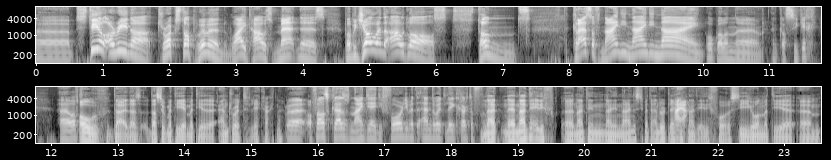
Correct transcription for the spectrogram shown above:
Uh, Steel Arena, Truck Stop Women, White House Madness, Bobby Joe and the Outlaws, Stunts. Class of 1999. Ook wel een, uh, een klassieker. Uh, oh, dat, dat, is, dat is toch met die, met die Android-leerkracht, hè? Uh, ofwel is Class of 1984 die met de Android-leerkracht, of... Nee, nee 1980, 1999 is die met Android-leerkracht, ah, ja. 1984 is die gewoon met die, um,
